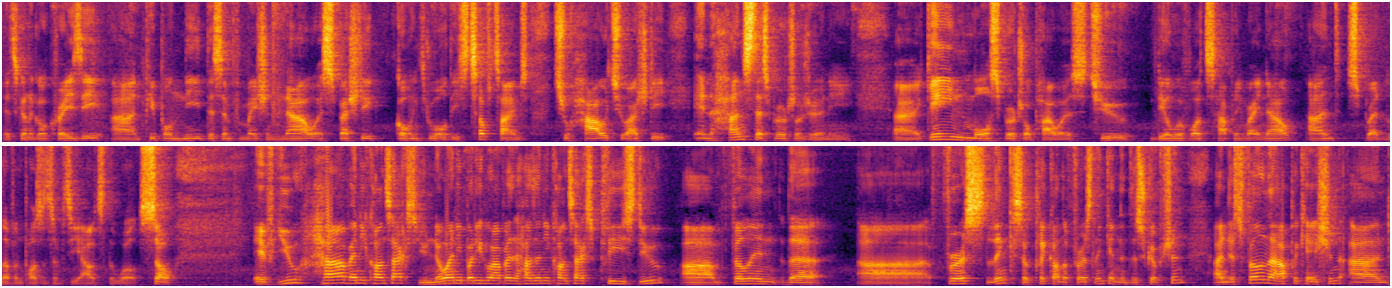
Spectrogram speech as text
it's to go crazy and people need this information now especially going through all these tough times to how to actually enhance their spiritual journey uh, gain more spiritual powers to deal with what's happening right now and spread love and positivity out to the world. So if you have any contacts you know anybody who have, has any contacts please do. Um, fill in the uh, first link. So click on the first link in the description and just fill in the application and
